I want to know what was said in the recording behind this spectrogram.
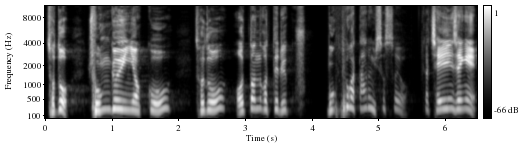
저도 종교인이었고 저도 어떤 것들을 구- 목표가 따로 있었어요. 그러니까 제 인생에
